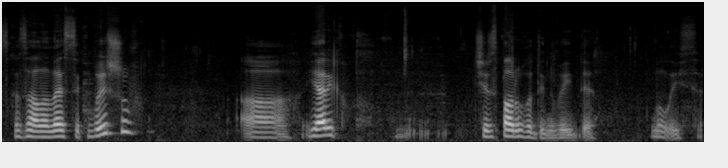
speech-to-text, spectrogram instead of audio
Сказала, Лесик вийшов, а Ярик через пару годин вийде. Молися.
